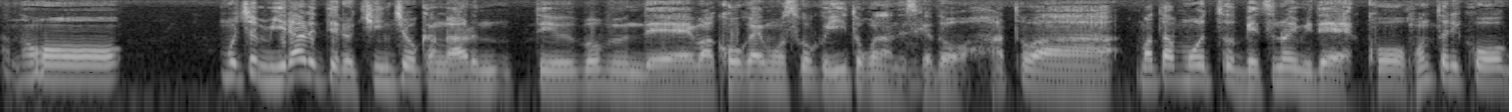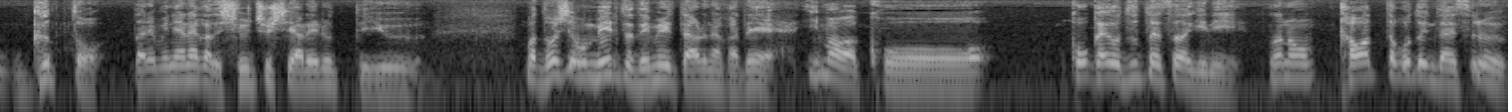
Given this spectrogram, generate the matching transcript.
あのーもちろん見られてる緊張感があるっていう部分では公開もすごくいいとこなんですけどあとはまたもうちょっと別の意味でこう本当にこうグッと誰もいない中で集中してやれるっていう、まあ、どうしてもメリットデメリットある中で今はこう公開をずっとやってた時にその変わったことに対する、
